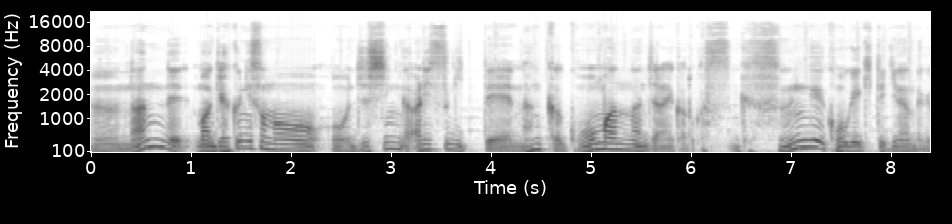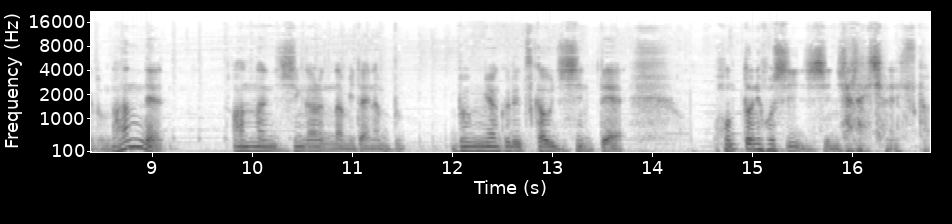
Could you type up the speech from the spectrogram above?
うん、なんで、まあ逆にその自信がありすぎてなんか傲慢なんじゃないかとかすすんげえ攻撃的なんだけどなんであんなに自信があるんだみたいな文脈で使う自信って本当に欲しい自信じゃないじゃないですか。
